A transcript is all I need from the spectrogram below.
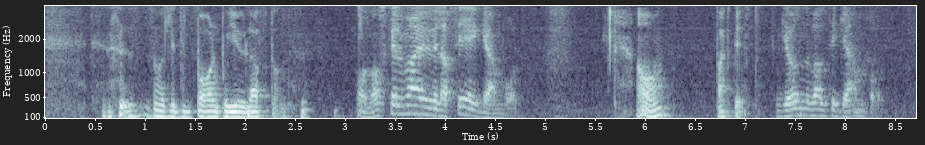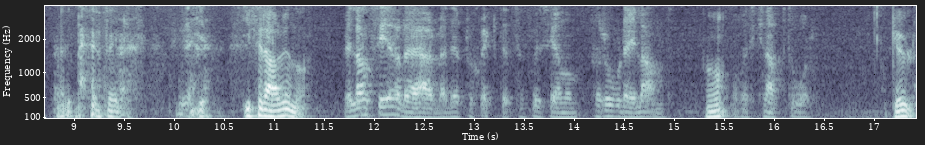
som ett litet barn på julafton. Honom skulle man ju vilja se i Gumball. Ja, faktiskt. Gunvald i. Det är perfekt. Vi- I Ferrarin då. Vi lanserar det här med det projektet så får vi se om de ror det i land Ja, om ett knappt år. kul.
